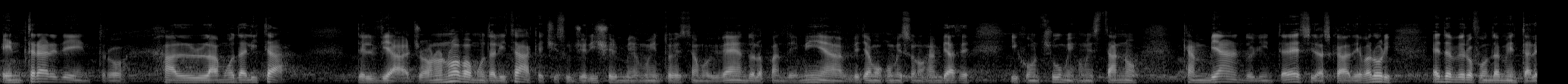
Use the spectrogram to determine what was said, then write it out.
entrare dentro alla modalità del viaggio, a una nuova modalità che ci suggerisce il momento che stiamo vivendo, la pandemia, vediamo come sono cambiati i consumi, come stanno cambiando gli interessi, la scala dei valori, è davvero fondamentale.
